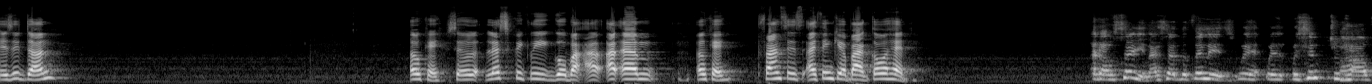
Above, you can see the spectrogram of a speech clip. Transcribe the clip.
Is it done? Okay, so let's quickly go back. Uh, uh um, okay, Francis, I think you're back. Go ahead. Like I was saying, I said the thing is, we, we, we seem to have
